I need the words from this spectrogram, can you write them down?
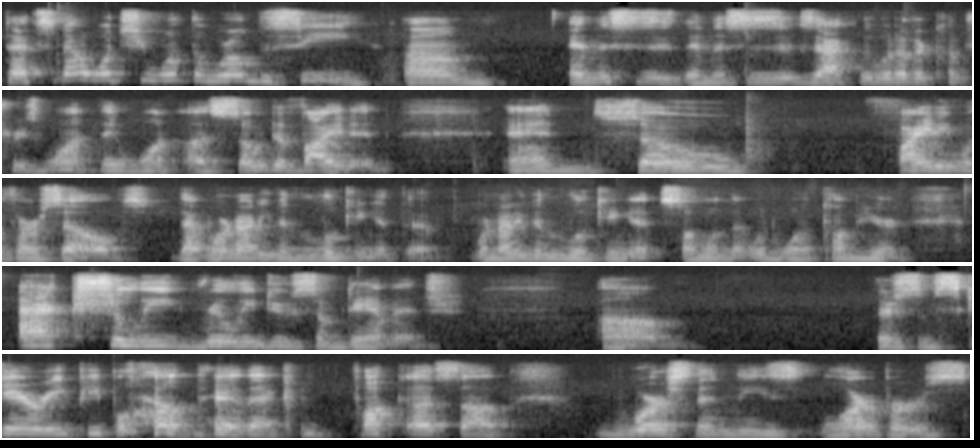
that's not what you want the world to see. Um, and this is and this is exactly what other countries want. They want us so divided and so fighting with ourselves that we're not even looking at them. We're not even looking at someone that would want to come here and actually really do some damage. Um, there's some scary people out there that could fuck us up worse than these larpers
